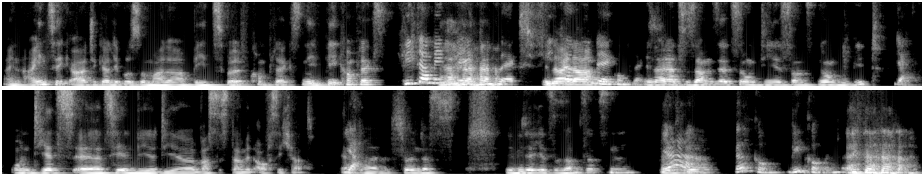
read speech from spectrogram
ein einzigartiger liposomaler B12-Komplex, nee, B-Komplex. Vitamin B-Komplex. in, einer, in einer Zusammensetzung, die es sonst nirgendwo gibt. Ja. Und jetzt äh, erzählen wir dir, was es damit auf sich hat. Ja. Erstmal schön, dass wir wieder hier zusammensitzen. Ja. dir. Welkom, willkommen.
